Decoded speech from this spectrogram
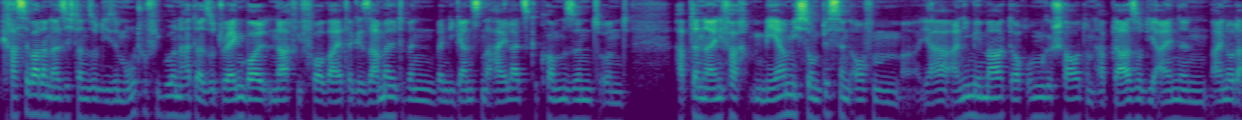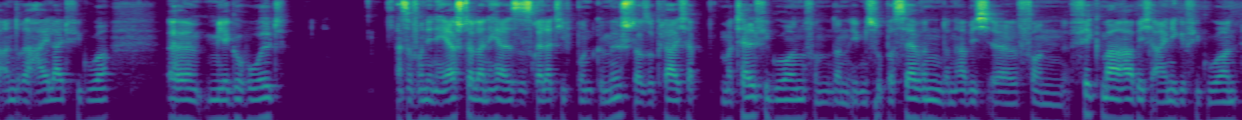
Krasse war dann, als ich dann so diese Moto-Figuren hatte, also Dragon Ball nach wie vor weiter gesammelt, wenn, wenn die ganzen Highlights gekommen sind und habe dann einfach mehr mich so ein bisschen auf dem ja, Anime-Markt auch umgeschaut und habe da so die einen, ein oder andere Highlight-Figur äh, mir geholt. Also von den Herstellern her ist es relativ bunt gemischt. Also klar, ich habe Mattel-Figuren von dann eben Super 7, dann habe ich äh, von Figma habe ich einige Figuren.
